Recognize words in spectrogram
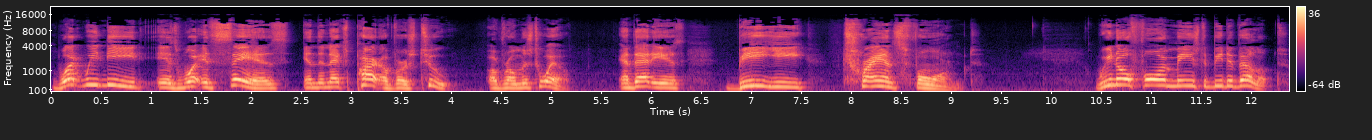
What we need is what it says in the next part of verse 2 of Romans 12, and that is, Be ye transformed. We know form means to be developed,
